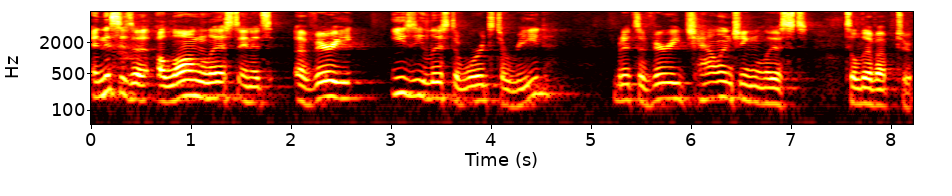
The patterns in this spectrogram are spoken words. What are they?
And this is a, a long list, and it's a very easy list of words to read, but it's a very challenging list to live up to.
